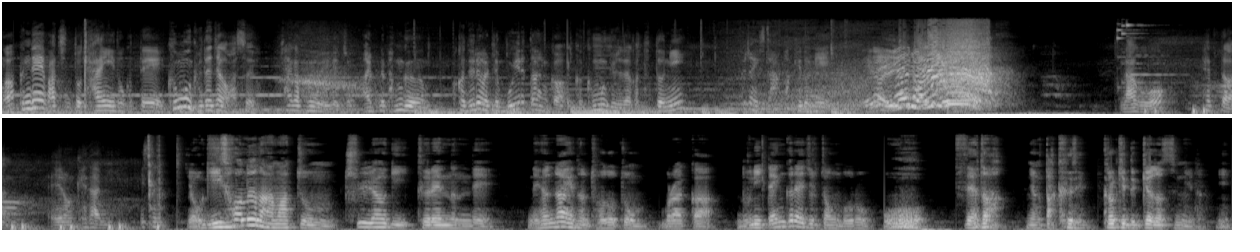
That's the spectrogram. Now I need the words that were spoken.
건가? 근데 마침 또 다행히도 그때 근무 교대자가 왔어요. 자기가 본 거 얘기했죠. 아니 근데 방금 아까 내려갈 때 뭐 이랬다 하니까 그 근무 교대자가 듣더니 표정이 싹 바뀌더니 내가 이런 알지! 라고 했던 이런 괴담이 있습니다. 여기서는 아마 좀 출력이 덜했는데 근데 현장에선 저도 좀 뭐랄까 눈이 땡그레질 정도로 오 세다 그냥 딱 그, 그렇게 느껴졌습니다. 예.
